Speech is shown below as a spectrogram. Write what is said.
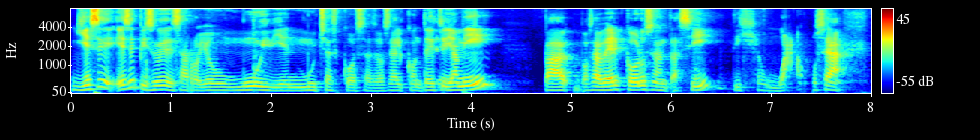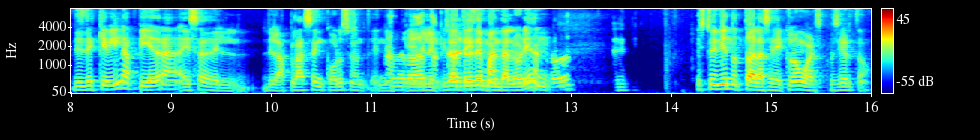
y ese, ese episodio desarrolló muy bien muchas cosas. O sea, el contexto. Y a mí, para, o sea, ver Coruscant así, dije, wow. O sea, desde que vi la piedra esa del, de la plaza en Coruscant, en, en el episodio 3 de Mandalorian, estoy viendo toda la serie de Clone Wars, por cierto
